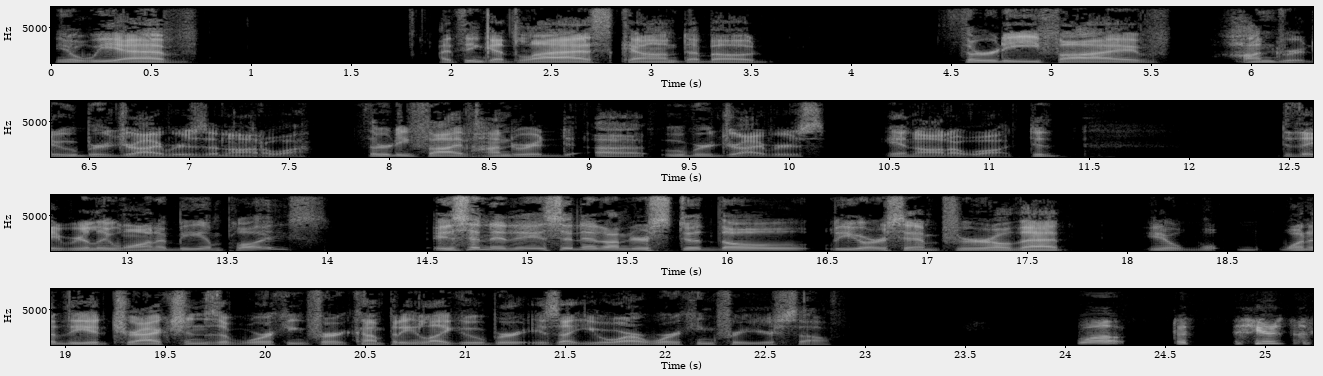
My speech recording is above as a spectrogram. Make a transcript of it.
you know, we have, I think, at last count about thirty five hundred Uber drivers in Ottawa. Thirty five hundred uh, Uber drivers in Ottawa. Did do they really want to be employees? Isn't it isn't it understood though, Lior Samfiru, that you know w- one of the attractions of working for a company like Uber is that you are working for yourself? Well, but here's the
